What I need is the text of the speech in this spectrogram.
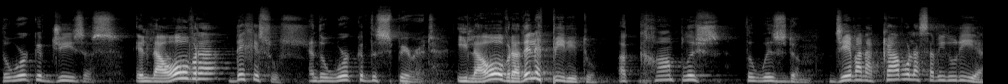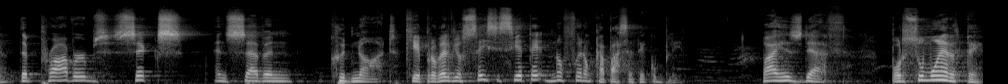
The work of Jesus En la obra de Jesús and the work of the Spirit y la obra del Espíritu accomplish the wisdom llevan a cabo la sabiduría that Proverbs 6 and 7 could not. que Proverbios 6 y 7 no fueron capaces de cumplir. By his death, Por su muerte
